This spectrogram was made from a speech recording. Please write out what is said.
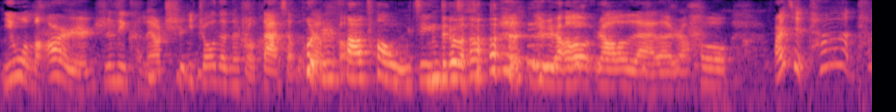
以我们二人之力，可能要吃一周的那种大小的或者是蛋糕。发胖五斤，对吧？然后然后来了，然后而且他他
